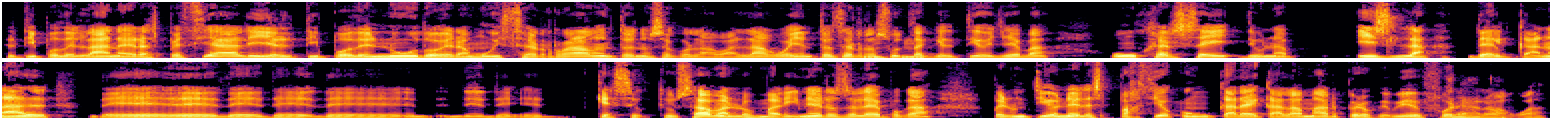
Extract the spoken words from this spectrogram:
el tipo de lana era especial y el tipo de nudo era muy cerrado, entonces no se colaba el agua. Y entonces resulta que el tío lleva un jersey de una isla del canal de, de- de- que, se- que usaban los marineros de la época, pero un tío en el espacio con cara de calamar, pero que vive fuera del agua.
